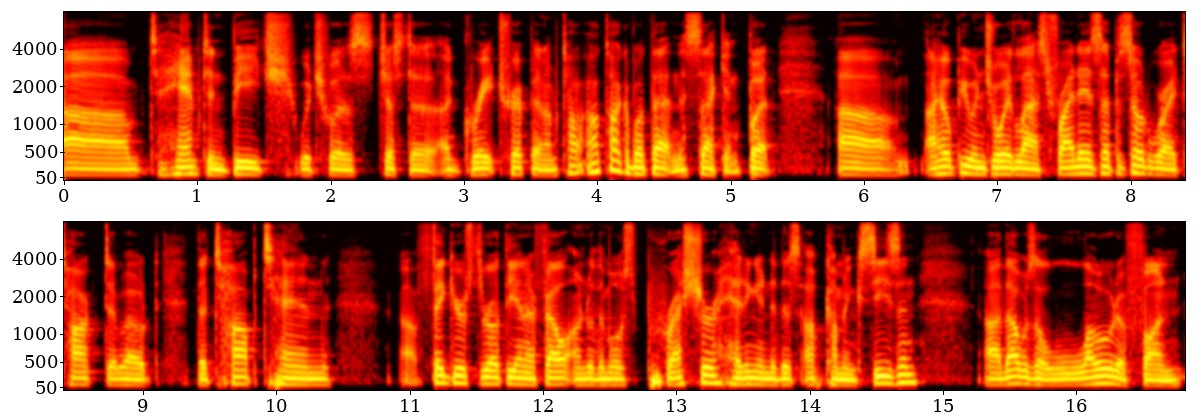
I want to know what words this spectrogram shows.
um, to Hampton Beach, which was just a, a great trip, and I'm ta- I'll talk about that in a second. But um, I hope you enjoyed last Friday's episode where I talked about the top ten uh, figures throughout the NFL under the most pressure heading into this upcoming season. Uh, that was a load of fun,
